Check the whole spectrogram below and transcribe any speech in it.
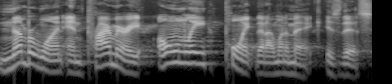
number one and primary only point that I want to make is this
